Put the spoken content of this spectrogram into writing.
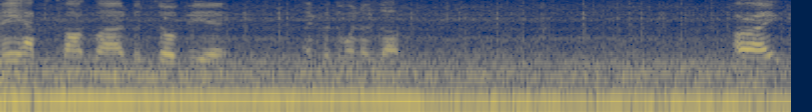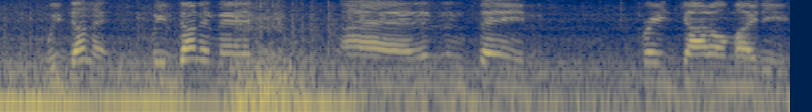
may have to talk loud, but so be it. Let me put the windows up. All right, we've done it. We've done it, man. This is insane. Praise God Almighty.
